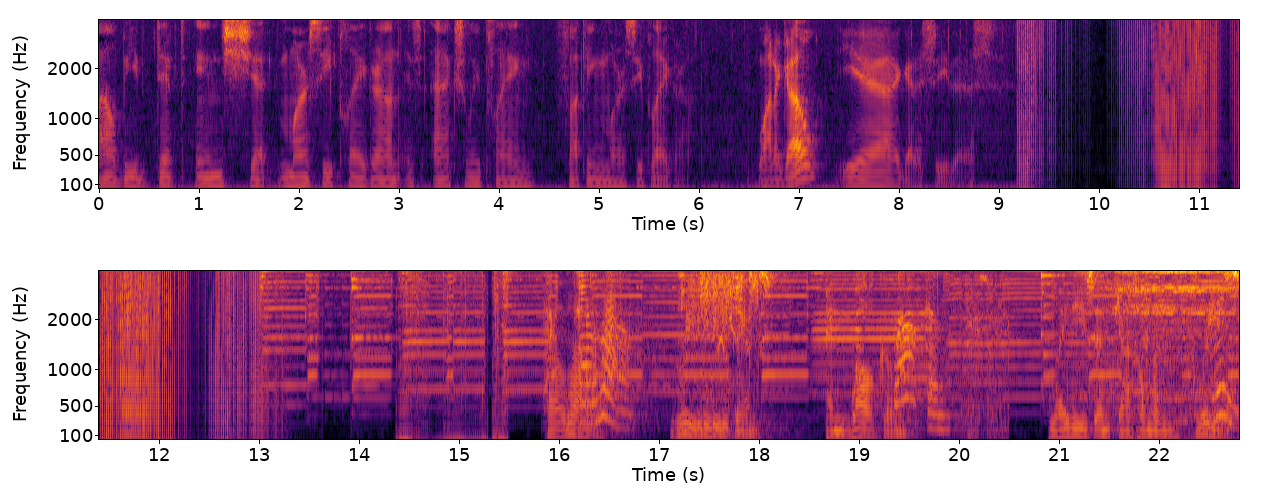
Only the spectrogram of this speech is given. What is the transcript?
I'll be dipped in shit. Marcy Playground is actually playing fucking Marcy Playground. Wanna go? Yeah, I gotta see this. Hello. Greetings. And welcome. Welcome. Ladies and gentlemen, please.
